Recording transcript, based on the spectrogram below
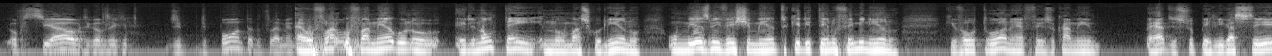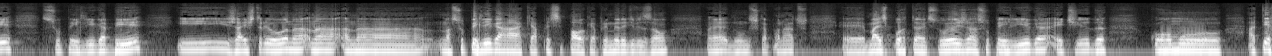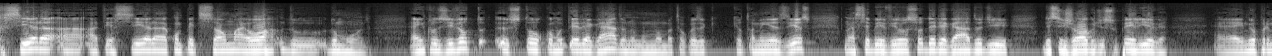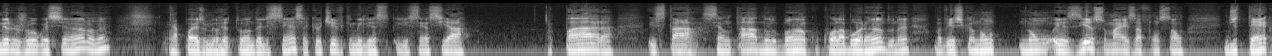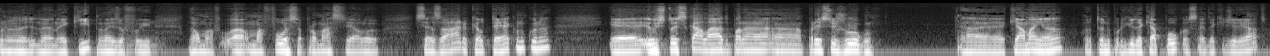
oficial, digamos, a equipe de, de ponta do Flamengo? É, o, Fla, o Flamengo, no, ele não tem no masculino o mesmo investimento que ele tem no feminino, que voltou, né, fez o caminho é, de Superliga C, Superliga B e já estreou na, na, na, na, Superliga A, que é a principal, que é a primeira divisão né, de um dos campeonatos é, mais importantes. Hoje a Superliga é tida como a terceira, a, a terceira competição maior do, do mundo. É, inclusive, eu, eu, estou como delegado, numa outra coisa que, que eu também exerço, na CBV eu sou delegado de, desse jogo de Superliga. É, em meu primeiro jogo esse ano, né, após o meu retorno da licença, que eu tive que me licenciar para estar sentado no banco colaborando, né? Uma vez que eu não, não exerço mais a função de técnico na, na, na equipe, mas eu fui dar uma, uma força para o Marcelo Cesário, que é o técnico, né? É, eu estou escalado para, para esse jogo, é, que é amanhã. Eu estou indo para o Rio daqui a pouco, eu saio daqui direto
